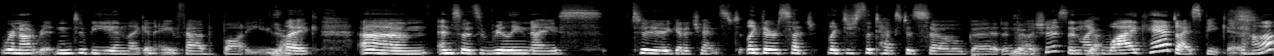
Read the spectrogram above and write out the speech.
were not written to be in like an AFAB body. Yeah. Like um and so it's really nice to get a chance to like there's such like just the text is so good and Yeah. delicious and like Yeah. why can't I speak it, huh?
